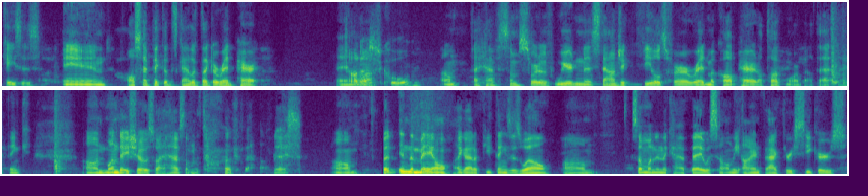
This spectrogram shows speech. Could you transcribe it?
cases. And also, I picked up this guy looked like a red parrot. And Oh, uh, that's cool. Um, I have some sort of weird nostalgic feels for a red macaw parrot. I'll talk more about that, I think, on Monday show. So I have something to talk about. Nice. Um, but in the mail, I got a few things as well. Um, someone in the cafe was selling the Iron Factory Seekers,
